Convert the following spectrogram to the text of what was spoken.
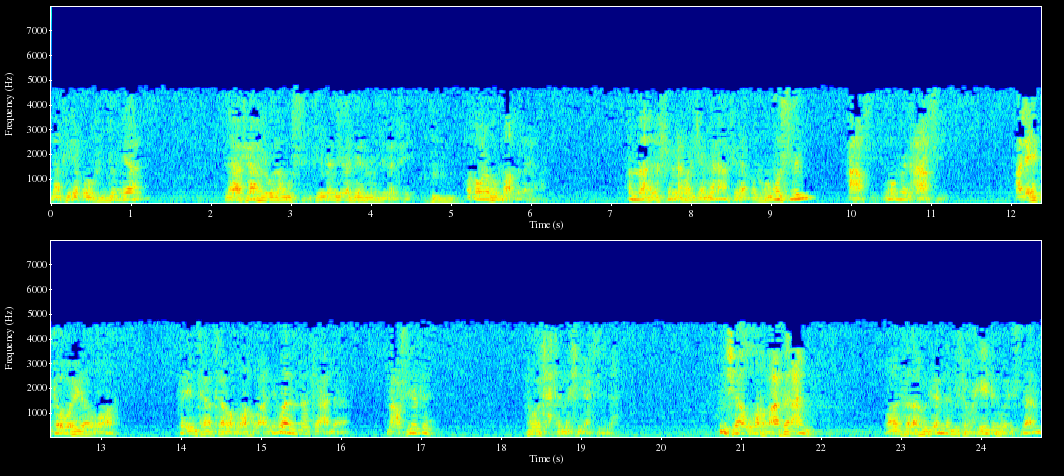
لكن يقول في الدنيا لا كافر ولا مسلم في منزلة بين المنزلتين. وقولهم باطل أيضا. أما أهل السنة والجماعة فيقول هو مسلم عاصي مؤمن عاصي. عليه التوبة إلى الله فإن تاب تاب الله عليه وإن مات على معصيته فهو تحت مشيئة الله. إن شاء الله عفى عنه وأدخله الجنة بتوحيده وإسلامه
